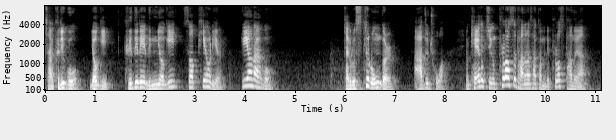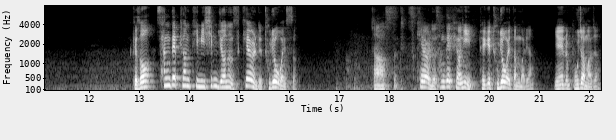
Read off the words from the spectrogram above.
자, 그리고 여기 그들의 능력이 superior. 뛰어나고. 자, 그리고 stronger. 아주 좋아. 계속 지금 플러스 단어라 생각하면 돼. 플러스 단어야. 그래서 상대편 팀이 심지어는 scared 두려워했어. 자, scared 상대편이 되게 두려워했단 말이야. 얘네를 보자마자.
